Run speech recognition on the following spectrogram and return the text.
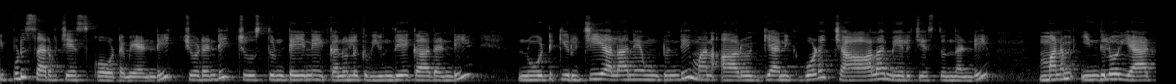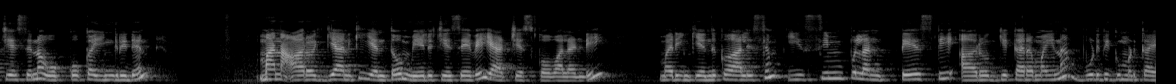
ఇప్పుడు సర్వ్ చేసుకోవటమే అండి. చూడండి చూస్తుంటేనే కనులకు విందే కాదండి. నోటికి రుచి అలానే ఉంటుంది. మన ఆరోగ్యానికి కూడా చాలా మేలు చేస్తుందండి. మనం ఇందులో యాడ్ చేసిన ఒక్కొక్క ఇంగ్రీడియంట్ మన ఆరోగ్యానికి ఎంతో మేలు చేసేవే యాడ్ చేసుకోవాలండి. మరి ఇంకెందుకు ఆలస్యం? ఈ సింపుల్ అండ్ టేస్టీ ఆరోగ్యకరమైన బూడిది గుమ్మడికాయ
